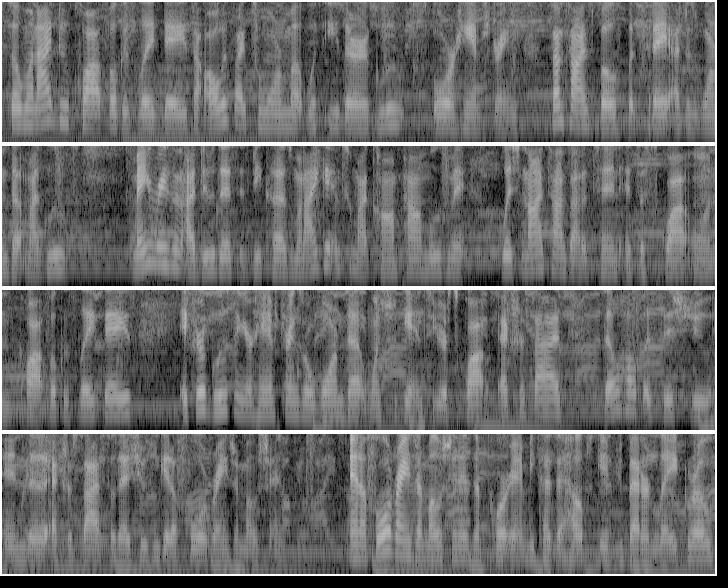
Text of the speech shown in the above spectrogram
So when I do quad focused leg days, I always like to warm up with either glutes or hamstrings, sometimes both, but today I just warmed up my glutes. Main reason I do this is because when I get into my compound movement, which nine times out of 10, it's a squat on quad focused leg days, if your glutes and your hamstrings are warmed up once you get into your squat exercise, they'll help assist you in the exercise so that you can get a full range of motion. And a full range of motion is important because it helps give you better leg growth.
